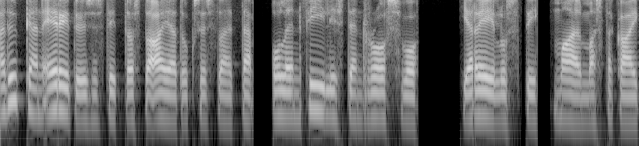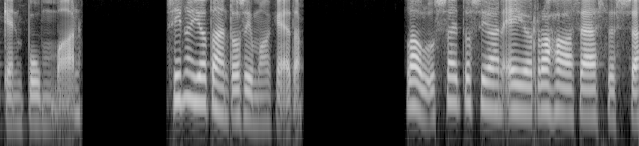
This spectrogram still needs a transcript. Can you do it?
Mä tykkään erityisesti tuosta ajatuksesta, että olen fiilisten rosvo ja reilusti maailmasta kaiken pummaan. Siinä on jotain tosi makeeta. Laulussa ei tosiaan ei ole rahaa säästössä,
